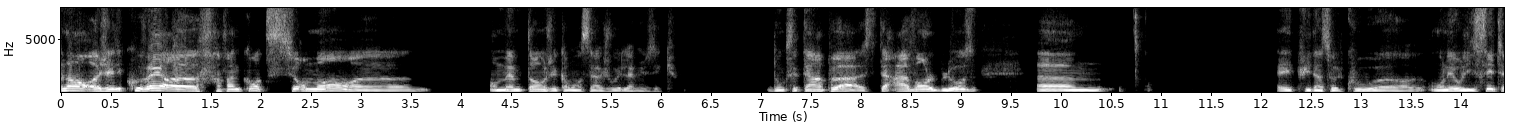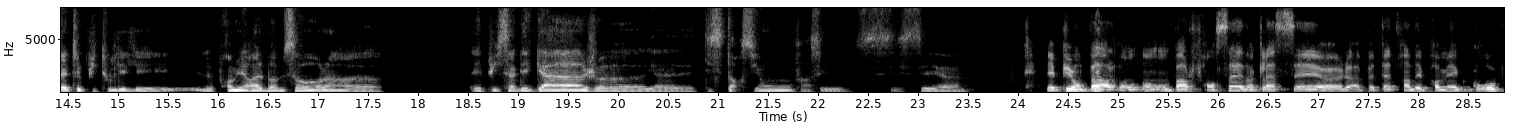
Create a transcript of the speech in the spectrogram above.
non, j'ai découvert, en fin de compte, sûrement en même temps que j'ai commencé à jouer de la musique donc c'était un peu c'était avant le blues. Euh, et puis d'un seul coup, euh, on est au lycée, tu vois, et puis tous les, les, le premier album sort là, euh, et puis ça dégage, il y a distorsion, enfin c'est. Et puis on parle, on, on, parle français, donc là c'est peut-être un des premiers groupes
